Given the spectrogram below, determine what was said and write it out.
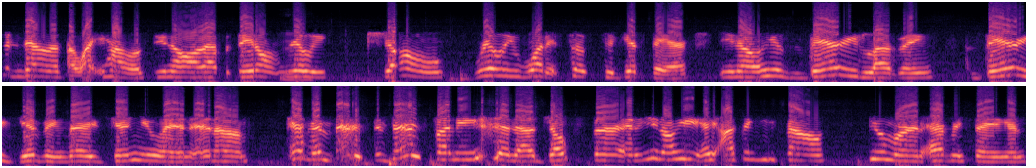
sitting down at the White House?" You know all that, but they don't Yeah. really show really what it took to get there. You know, he was very loving, very giving, very genuine, and um, and, and very, very funny and a jokester. And you know, he I think he found humor in everything, and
